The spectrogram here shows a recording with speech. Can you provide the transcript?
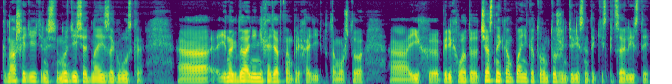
к нашей деятельности. Но здесь одна из загвоздка. Иногда они не хотят к нам приходить, потому что их перехватывают частные компании, которым тоже интересны такие специалисты.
